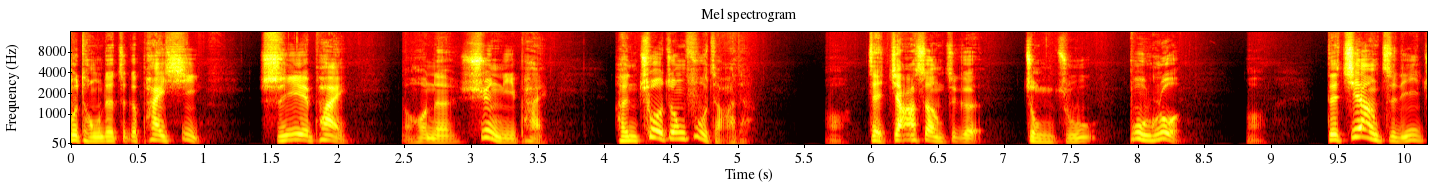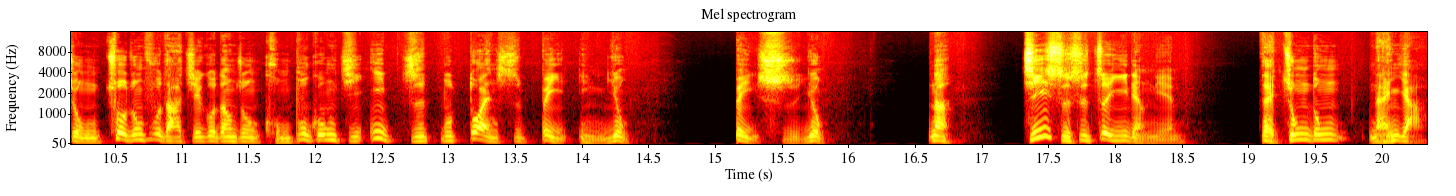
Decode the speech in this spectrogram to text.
不同的这个派系，什叶派，然后呢，逊尼派，很错综复杂的，哦，再加上这个种族部落，哦的这样子的一种错综复杂结构当中，恐怖攻击一直不断是被引用、被使用。那即使是这一两年，在中东南亚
